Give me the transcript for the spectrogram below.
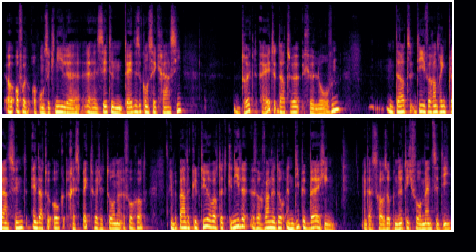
eh, of op onze knieën eh, zitten tijdens de consecratie, drukt uit dat we geloven dat die verandering plaatsvindt en dat we ook respect willen tonen voor God. In bepaalde culturen wordt het knielen vervangen door een diepe buiging. En dat is trouwens ook nuttig voor mensen die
